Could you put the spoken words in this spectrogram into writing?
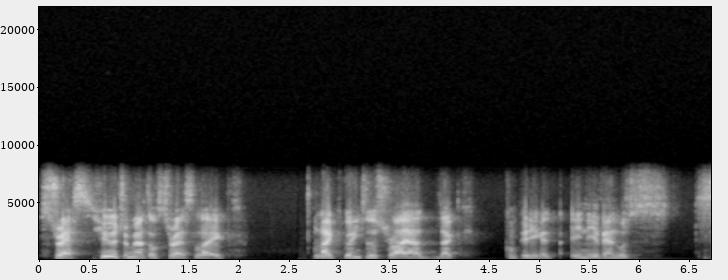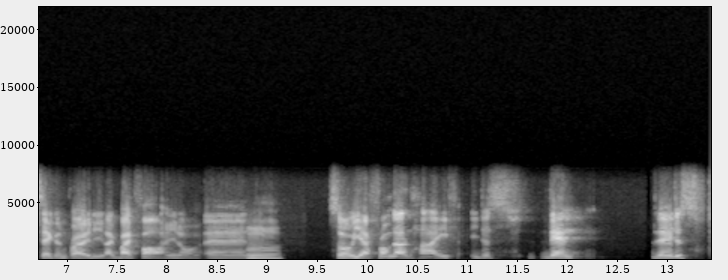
stress huge amount of stress like like going to Australia like competing at, in the event was second priority like by far you know and Mm. so yeah from that high it just then then it just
